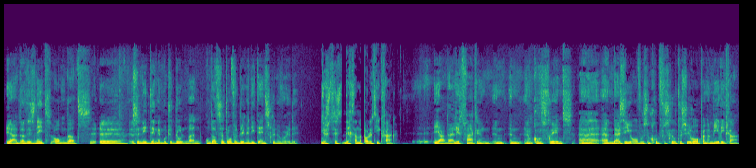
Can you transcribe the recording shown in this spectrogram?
Ja, dat is niet omdat uh, ze niet dingen moeten doen, maar omdat ze het over dingen niet eens kunnen worden. Dus het ligt aan de politiek vaak? Ja, daar ligt vaak een, een, een, constraint. Uh, en daar zie je overigens een goed verschil tussen Europa en Amerika.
